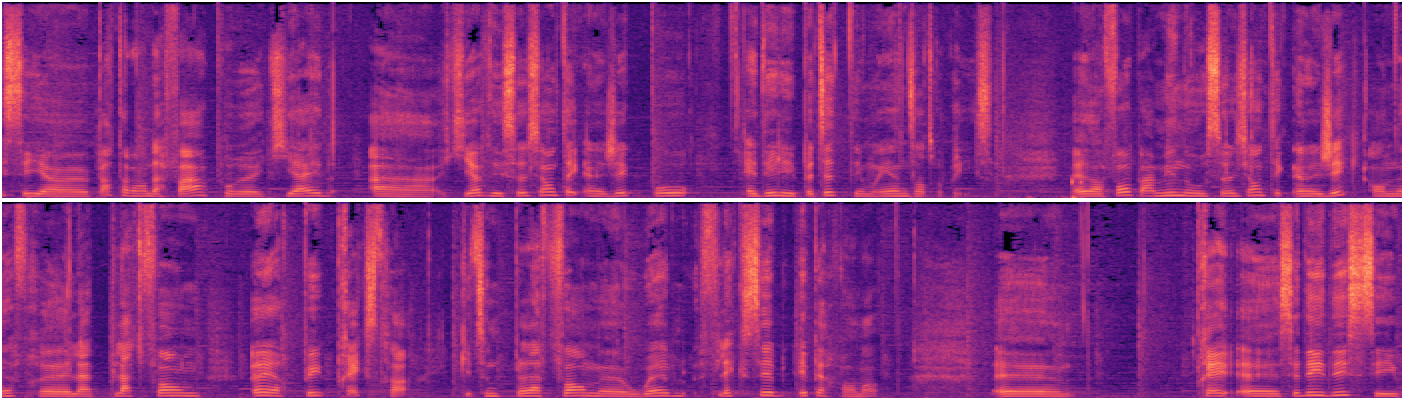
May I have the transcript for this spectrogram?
c'est un partenaire d'affaires euh, qui, aide offre des solutions technologiques pour aider les petites et moyennes entreprises. Euh, dans le fond, parmi nos solutions technologiques, on offre euh, la plateforme ERP Prextra, qui est une plateforme web flexible et performante. CDD, c'est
